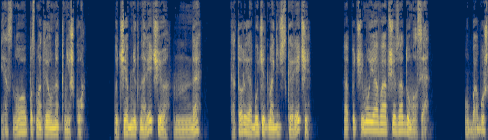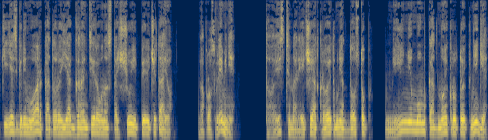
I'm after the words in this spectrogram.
Я снова посмотрел на книжку. Учебник наречию, да? Который обучит магической речи? А почему я вообще задумался? У бабушки есть гримуар, который я гарантированно стащу и перечитаю. Вопрос времени. То есть наречие откроет мне доступ минимум к одной крутой книге,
